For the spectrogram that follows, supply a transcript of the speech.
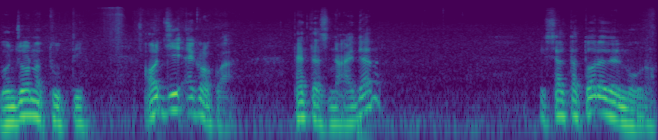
Buongiorno a tutti. Oggi eccolo qua, Peter Schneider, il saltatore del muro.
